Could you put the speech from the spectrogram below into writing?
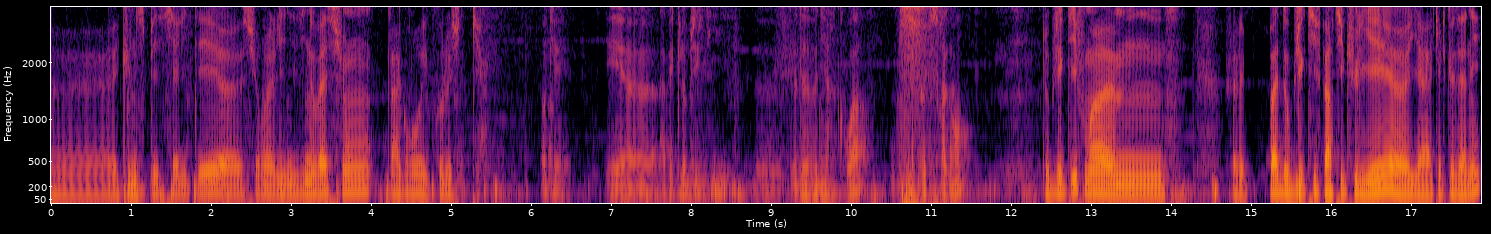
euh, avec une spécialité euh, sur les innovations agroécologiques. Ok. Et euh, avec l'objectif de, de devenir quoi? Quand tu seras grand L'objectif, moi, euh, j'avais pas d'objectif particulier euh, il y a quelques années.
